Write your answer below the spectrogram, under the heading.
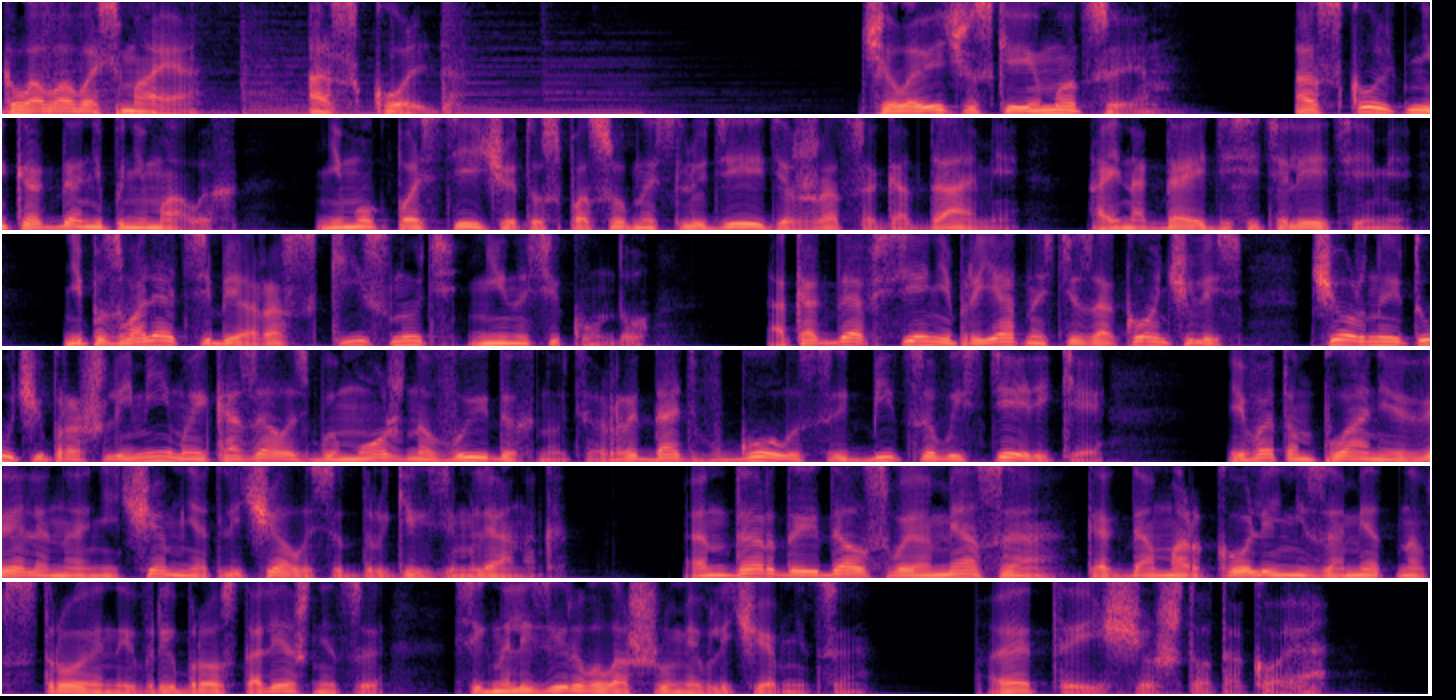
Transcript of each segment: Глава восьмая. Аскольд. Человеческие эмоции. Аскольд никогда не понимал их. Не мог постичь эту способность людей держаться годами, а иногда и десятилетиями. Не позволять себе раскиснуть ни на секунду. А когда все неприятности закончились, черные тучи прошли мимо, и, казалось бы, можно выдохнуть, рыдать в голос и биться в истерике — и в этом плане Велена ничем не отличалась от других землянок. Эндер доедал свое мясо, когда Марколи, незаметно встроенный в ребро столешницы, сигнализировал о шуме в лечебнице. «Это еще что такое?»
